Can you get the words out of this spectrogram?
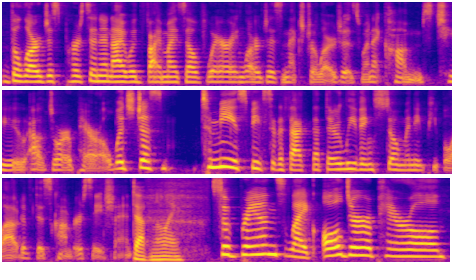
the largest person, and I would find myself wearing larges and extra larges when it comes to outdoor apparel, which just to me speaks to the fact that they're leaving so many people out of this conversation. Definitely. So brands like Alder Apparel,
